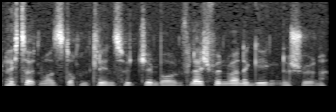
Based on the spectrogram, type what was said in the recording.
Vielleicht sollten wir uns doch ein kleines Hütchen bauen. Vielleicht finden wir eine Gegend eine schöne.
